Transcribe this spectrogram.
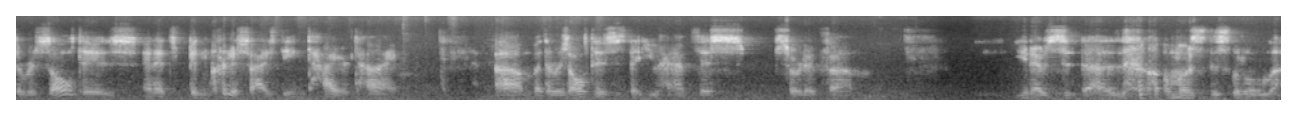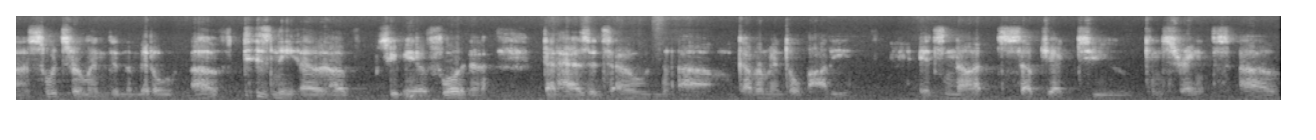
the result is, and it's been criticized the entire time, um, but the result is that you have this sort of um, you know, uh, almost this little uh, Switzerland in the middle of Disney, uh, of excuse me, of Florida, that has its own um, governmental body. It's not subject to constraints of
